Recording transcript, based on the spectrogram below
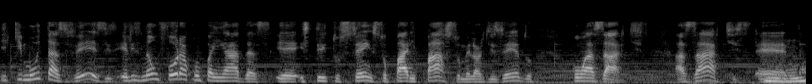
e que muitas vezes eles não foram acompanhadas é, estrito senso, par e passo, melhor dizendo, com as artes. As artes, é, uhum.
